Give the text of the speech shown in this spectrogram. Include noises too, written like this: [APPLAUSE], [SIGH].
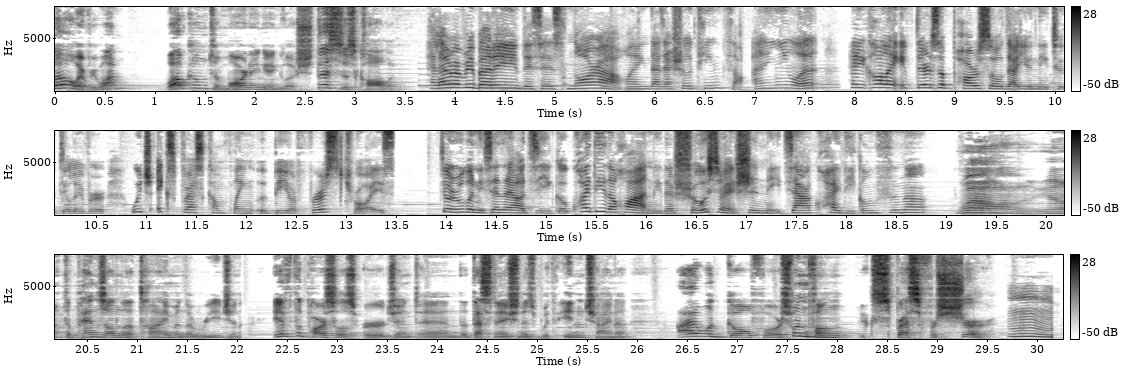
Hello, everyone. Welcome to Morning English. This is Colin. Hello, everybody. This is Norah. 欢迎大家收听早安英文。Hey, Colin. If there's a parcel that you need to deliver, which express complaint would be your first choice? 就如果你现在要寄一个快递的话，你的首选是哪家快递公司呢？Well, you know, it depends on the time and the region. If the parcel is urgent and the destination is within China, I would go for Shunfeng Express for sure.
